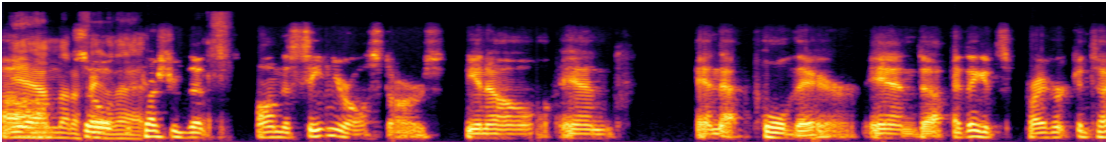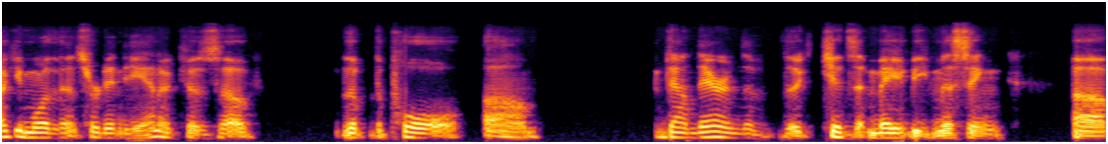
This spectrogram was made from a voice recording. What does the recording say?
Um, yeah, I'm not a so fan of that. The pressure that's on the senior all stars, you know, and and that pull there, and uh, I think it's probably hurt Kentucky more than it's hurt Indiana because of the the pull um, down there and the the kids that may be missing uh,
